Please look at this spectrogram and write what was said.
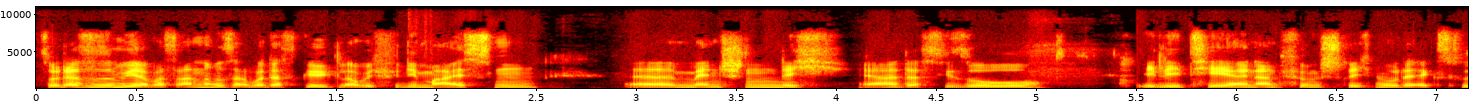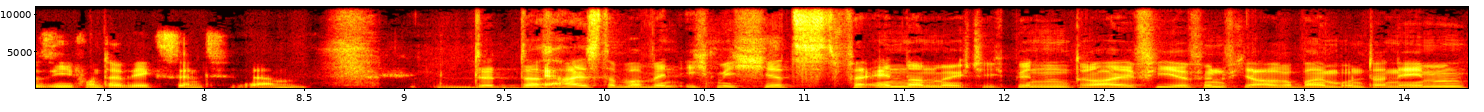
So, das ist wieder was anderes, aber das gilt, glaube ich, für die meisten äh, Menschen nicht, ja, dass sie so elitär in Anführungsstrichen oder exklusiv unterwegs sind. Ähm, das ja. heißt aber, wenn ich mich jetzt verändern möchte, ich bin drei, vier, fünf Jahre beim Unternehmen,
